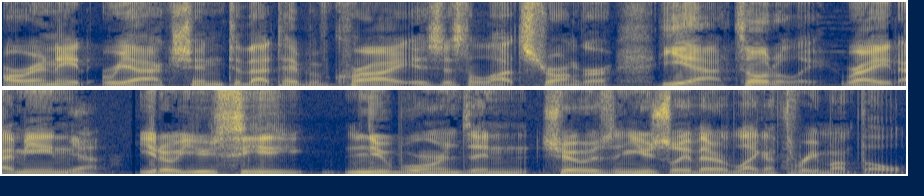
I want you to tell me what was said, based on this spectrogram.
Our innate reaction to that type of cry is just a lot stronger. Yeah, totally. Right. I mean, Yeah. you know, you see newborns in shows, and usually they're like a three month old.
